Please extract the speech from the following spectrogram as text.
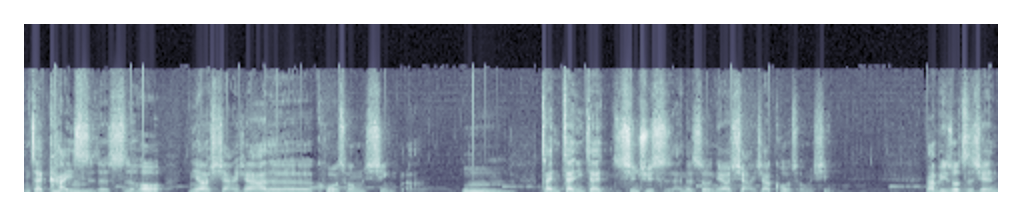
你在开始的时候，嗯、你要想一下它的扩充性啦。嗯，在你在你在兴趣使然的时候，你要想一下扩充性。那比如说之前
